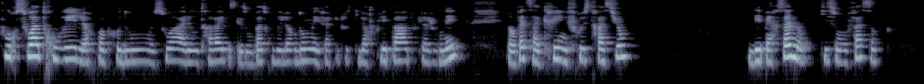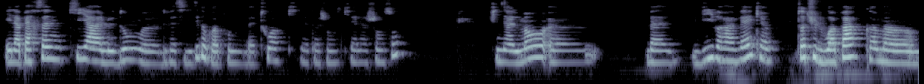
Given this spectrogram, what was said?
pour soit trouver leur propre don, soit aller au travail parce qu'elles n'ont pas trouvé leur don et faire quelque chose qui leur plaît pas toute la journée, bah, en fait ça crée une frustration des personnes qui sont en face. Et la personne qui a le don euh, de facilité, donc on va prendre bah, toi qui a, ta chance, qui a la chanson, finalement, euh, bah, vivre avec, toi tu le vois pas comme un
